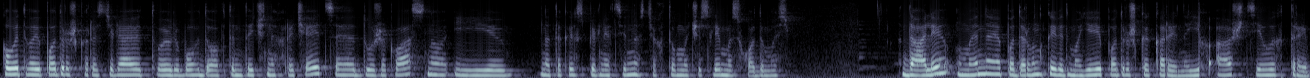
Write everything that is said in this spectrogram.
Коли твої подружки розділяють твою любов до автентичних речей, це дуже класно, і на таких спільних цінностях, в тому числі, ми сходимось. Далі у мене подарунки від моєї подружки Карини. Їх аж цілих три.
